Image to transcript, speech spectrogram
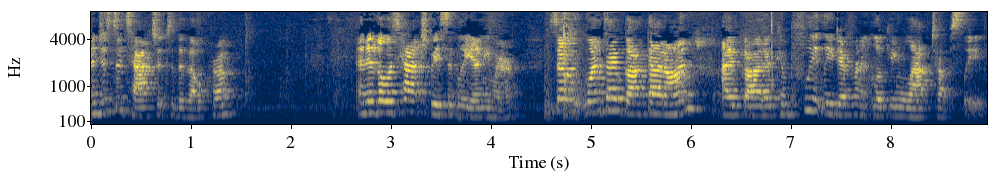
and just attach it to the Velcro. And it'll attach basically anywhere. So once I've got that on, I've got a completely different looking laptop sleeve.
